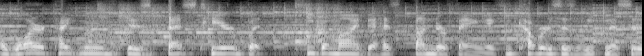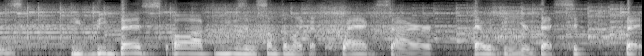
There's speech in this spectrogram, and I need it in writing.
a water type move is best here, but keep in mind it has Thunder Fang. He covers his weaknesses. You'd be best off using something like a Quagsire. That would be your best bet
